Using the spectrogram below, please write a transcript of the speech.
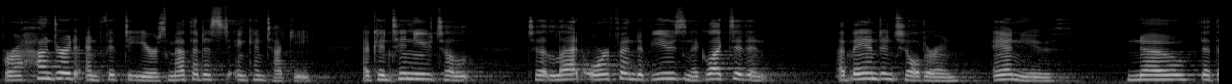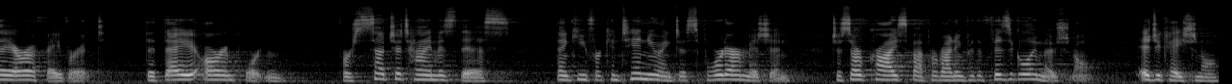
For 150 years, Methodists in Kentucky have continued to, to let orphaned, abused, neglected, and abandoned children and youth know that they are a favorite, that they are important. For such a time as this, thank you for continuing to support our mission to serve Christ by providing for the physical, emotional, educational,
